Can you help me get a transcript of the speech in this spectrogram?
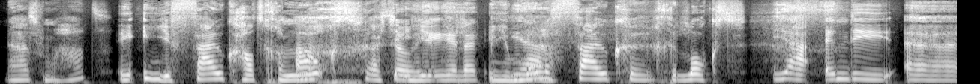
naast me had. In, je fuik had gelokt. Ach, had je, heerlijk. In je, molle fuik gelokt. Ja, en die, uh,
